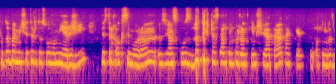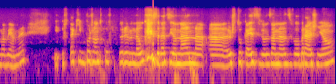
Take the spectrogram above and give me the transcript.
podoba mi się to, że to słowo mierzi. To jest trochę oksymoron w związku z dotychczasowym porządkiem świata, tak jak tu o tym rozmawiamy. I w takim porządku, w którym nauka jest racjonalna, a sztuka jest związana z wyobraźnią,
